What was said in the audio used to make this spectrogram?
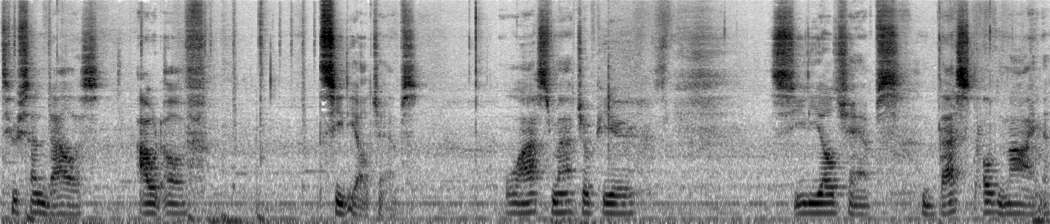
to send Dallas out of CDL champs. Last matchup here CDL champs, best of nine,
